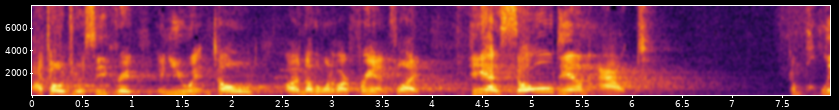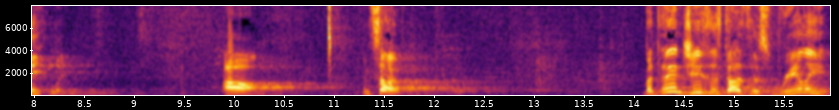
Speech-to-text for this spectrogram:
I told you a secret and you went and told another one of our friends. Like he has sold him out completely. Um, and so, but then Jesus does this really,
